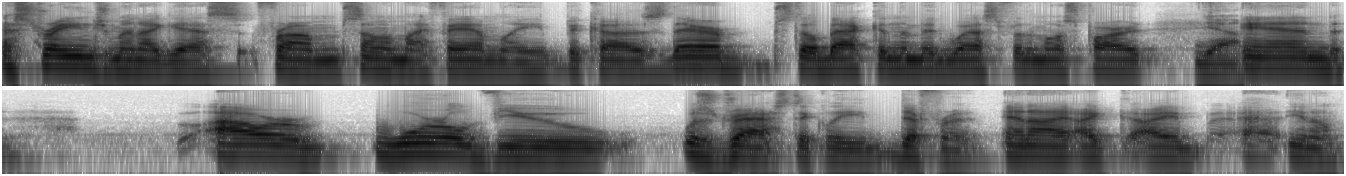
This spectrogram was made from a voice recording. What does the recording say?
estrangement, I guess, from some of my family because they're still back in the Midwest for the most part. Yeah. And our worldview was drastically different. And I, I, I uh, you know,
